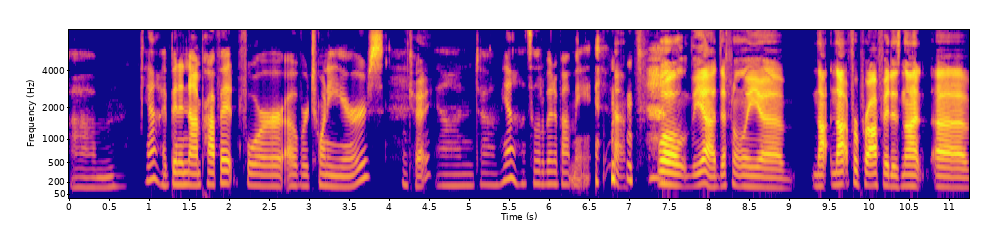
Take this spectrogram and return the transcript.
Um, yeah, I've been a nonprofit for over 20 years, Okay. and um, yeah, that's a little bit about me. Yeah. well, yeah, definitely. Uh, not not for profit is not uh,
